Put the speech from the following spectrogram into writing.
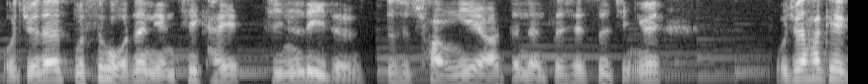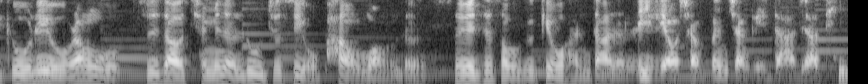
我觉得不是我这年纪该经历的，就是创业啊等等这些事情，因为我觉得他可以鼓励我，让我知道前面的路就是有盼望的，所以这首歌给我很大的力量，想分享给大家听。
